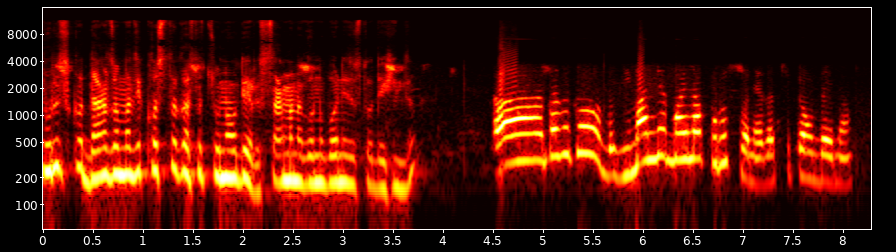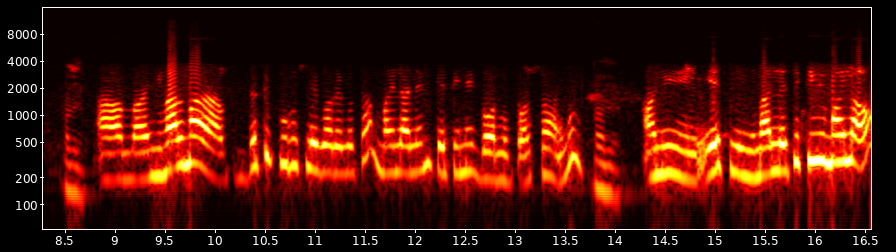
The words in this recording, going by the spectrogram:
पुरुषको दाँजोमा चाहिँ कस्तो कस्तो चुनौतीहरू सामना गर्नुपर्ने जस्तो देखिन्छ? तपाईँको हिमालले महिला पुरुष भनेर छुट्याउँदैन। हिमालमा जति पुरुषले गरेको छ महिलाले पनि त्यति नै गर्नुपर्छ होइन? अनि यस हिमालले चाहिँ तिमी महिला हो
